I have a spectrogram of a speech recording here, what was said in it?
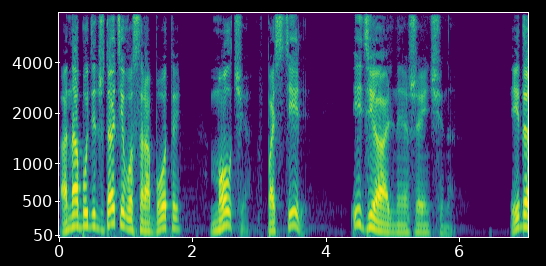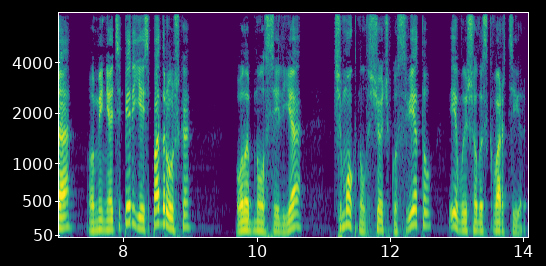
Она будет ждать его с работы, молча, в постели. Идеальная женщина. И да, у меня теперь есть подружка. Улыбнулся Илья, чмокнул в щечку Свету и вышел из квартиры.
